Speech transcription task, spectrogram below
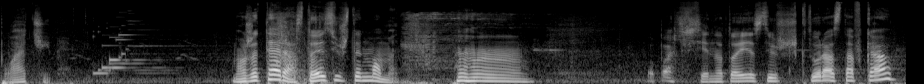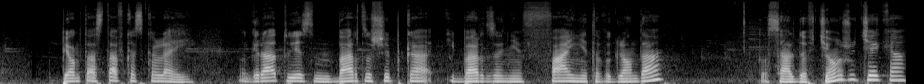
Płacimy. Może teraz, to jest już ten moment. Popatrzcie, no to jest już która stawka? Piąta stawka z kolei. No, gra tu jest bardzo szybka i bardzo niefajnie to wygląda. To saldo wciąż ucieka.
